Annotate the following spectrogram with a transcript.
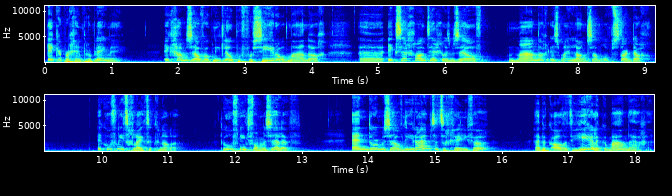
Ik heb er geen probleem mee. Ik ga mezelf ook niet lopen forceren op maandag. Uh, ik zeg gewoon tegen mezelf: maandag is mijn langzaam opstartdag. Ik hoef niet gelijk te knallen. Dat hoeft niet van mezelf. En door mezelf die ruimte te geven, heb ik altijd heerlijke maandagen.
